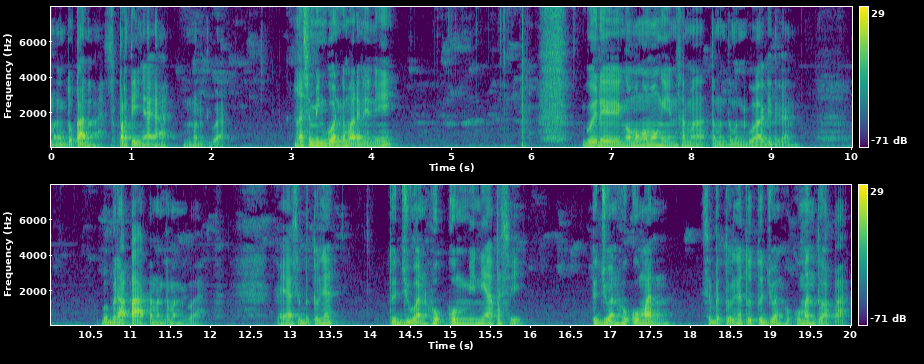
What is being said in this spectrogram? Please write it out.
menentukan lah, sepertinya ya menurut gua. Nah semingguan kemarin ini, gue deh ngomong-ngomongin sama teman-teman gua gitu kan. Beberapa teman-teman gua. Kayak sebetulnya tujuan hukum ini apa sih? tujuan hukuman sebetulnya tuh tujuan hukuman tuh apa?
